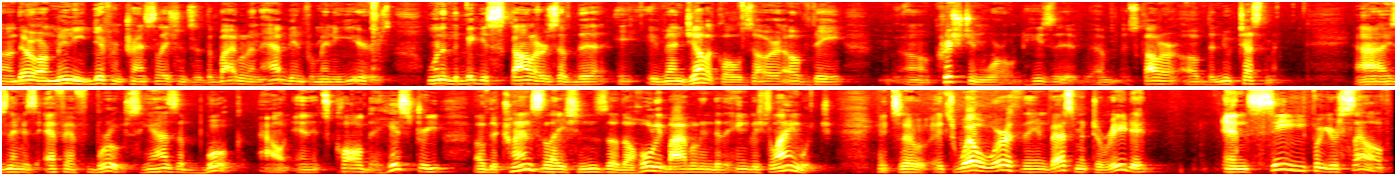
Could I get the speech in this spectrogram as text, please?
Uh, there are many different translations of the Bible and have been for many years. One of the biggest scholars of the evangelicals or of the uh, Christian world, he's a, a, scholar of the New Testament. Uh, his name is F. F. Bruce. He has a book out, and it's called The History of the Translations of the Holy Bible into the English Language. It's, a, it's well worth the investment to read it and see for yourself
